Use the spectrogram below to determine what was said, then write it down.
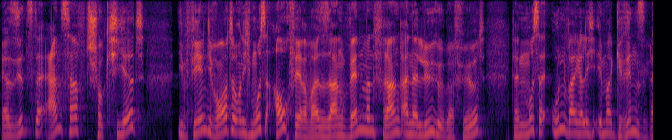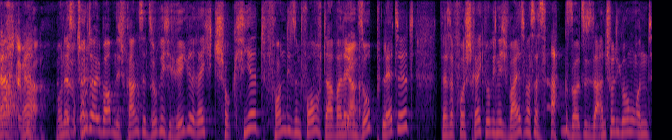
er sitzt da ernsthaft schockiert, ihm fehlen die Worte und ich muss auch fairerweise sagen, wenn man Frank einer Lüge überführt, dann muss er unweigerlich immer grinsen. Das stimmt, ja. Und das tut er überhaupt nicht. Frank sitzt wirklich regelrecht schockiert von diesem Vorwurf da, weil er Ja. ihn so plättet, dass er vor Schreck wirklich nicht weiß, was er sagen soll zu dieser Anschuldigung und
